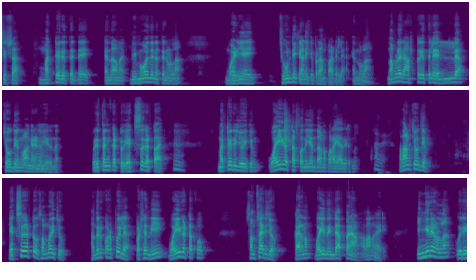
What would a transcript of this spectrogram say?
ശിക്ഷ മറ്റൊരുത്തന്റെ എന്താണ് വിമോചനത്തിനുള്ള വഴിയായി ചൂണ്ടിക്കാണിക്കപ്പെടാൻ പാടില്ല എന്നുള്ളതാണ് നമ്മുടെ രാഷ്ട്രീയത്തിലെ എല്ലാ ചോദ്യങ്ങളും അങ്ങനെയാണ്. ഉയരുന്നത് ഒരുത്തൻ കട്ടു എക്സ് കെട്ടാൽ. മറ്റൊരു ചോദിക്കും വൈ കെട്ടപ്പോൾ നീ എന്താണ് പറയാതിരുന്നത് അതെ. അതാണ് ചോദ്യം എക്സ് കെട്ടു സമ്മതിച്ചു അതൊരു കുഴപ്പമില്ല പക്ഷെ നീ വൈ കെട്ടപ്പോൾ സംസാരിച്ചോ കാരണം വൈ നിന്റെ അപ്പനാണ് അതാണ് കാര്യം. ഇങ്ങനെയുള്ള ഒരു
